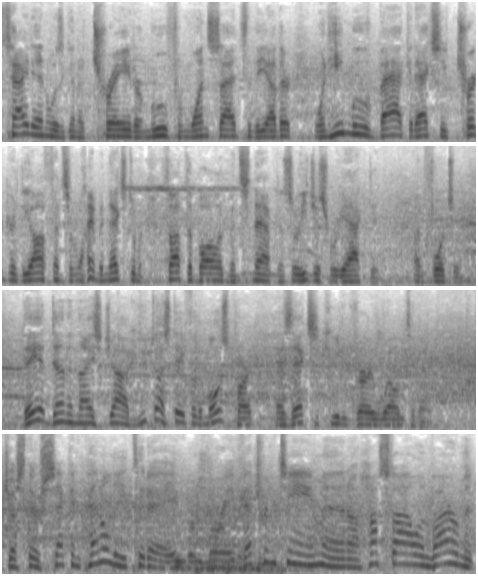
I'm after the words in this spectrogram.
tight end was going to trade or move from one side to the other. When he moved back, it actually triggered the offensive lineman next to him, thought the ball had been snapped, and so he just reacted, unfortunately. They had done a nice job. Utah State, for the most part, has executed very well today. Just their second penalty today for a veteran team in a hostile environment.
